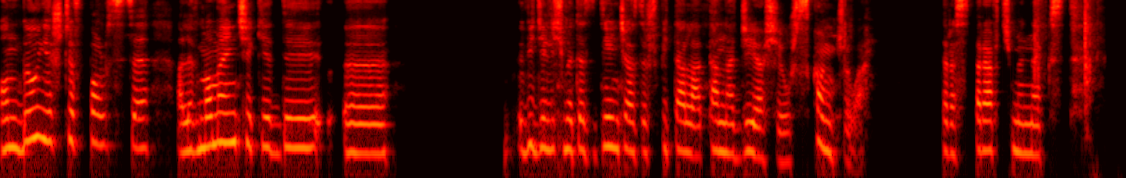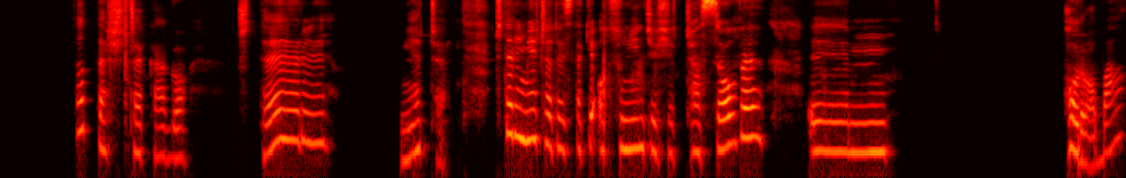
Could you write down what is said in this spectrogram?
On był jeszcze w Polsce, ale w momencie, kiedy e, widzieliśmy te zdjęcia ze szpitala, ta nadzieja się już skończyła. Teraz sprawdźmy next. To też czeka go. Cztery miecze. Cztery miecze to jest takie odsunięcie się czasowe, ym, choroba,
